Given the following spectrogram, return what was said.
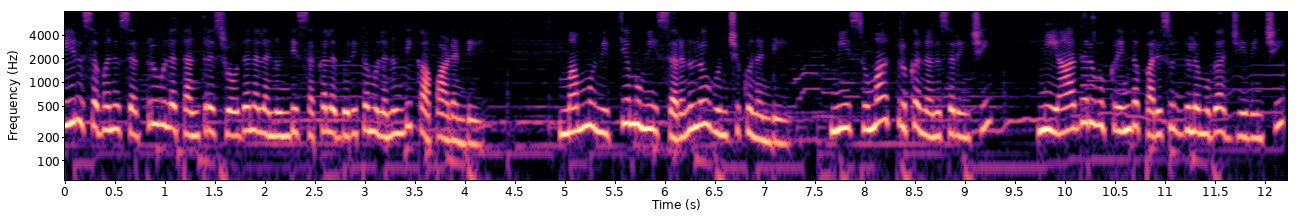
తీరుసభను శత్రువుల తంత్ర శోధనల నుండి సకల దురితముల నుండి కాపాడండి. మమ్ము నిత్యము మీ శరణులో ఉంచుకునండి. మీ సుమాతృకననుసరించి మీ ఆదరువు క్రింద పరిశుద్ధులముగా జీవించి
